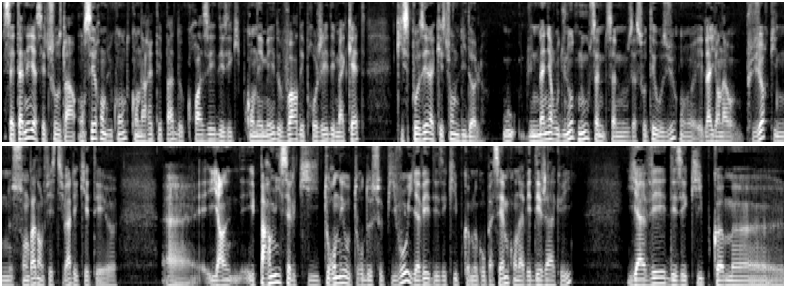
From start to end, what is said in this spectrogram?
Cette année, il y a cette chose-là. On s'est rendu compte qu'on n'arrêtait pas de croiser des équipes qu'on aimait, de voir des projets, des maquettes qui se posaient la question de l'idole. Ou d'une manière ou d'une autre, nous, ça, nous a sauté aux yeux. Et là, il y en a plusieurs qui ne sont pas dans le festival et qui étaient. euh, euh, et parmi celles qui tournaient autour de ce pivot, il y avait des équipes comme le groupe ACM qu'on avait déjà accueilli. Il y avait des équipes comme euh,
